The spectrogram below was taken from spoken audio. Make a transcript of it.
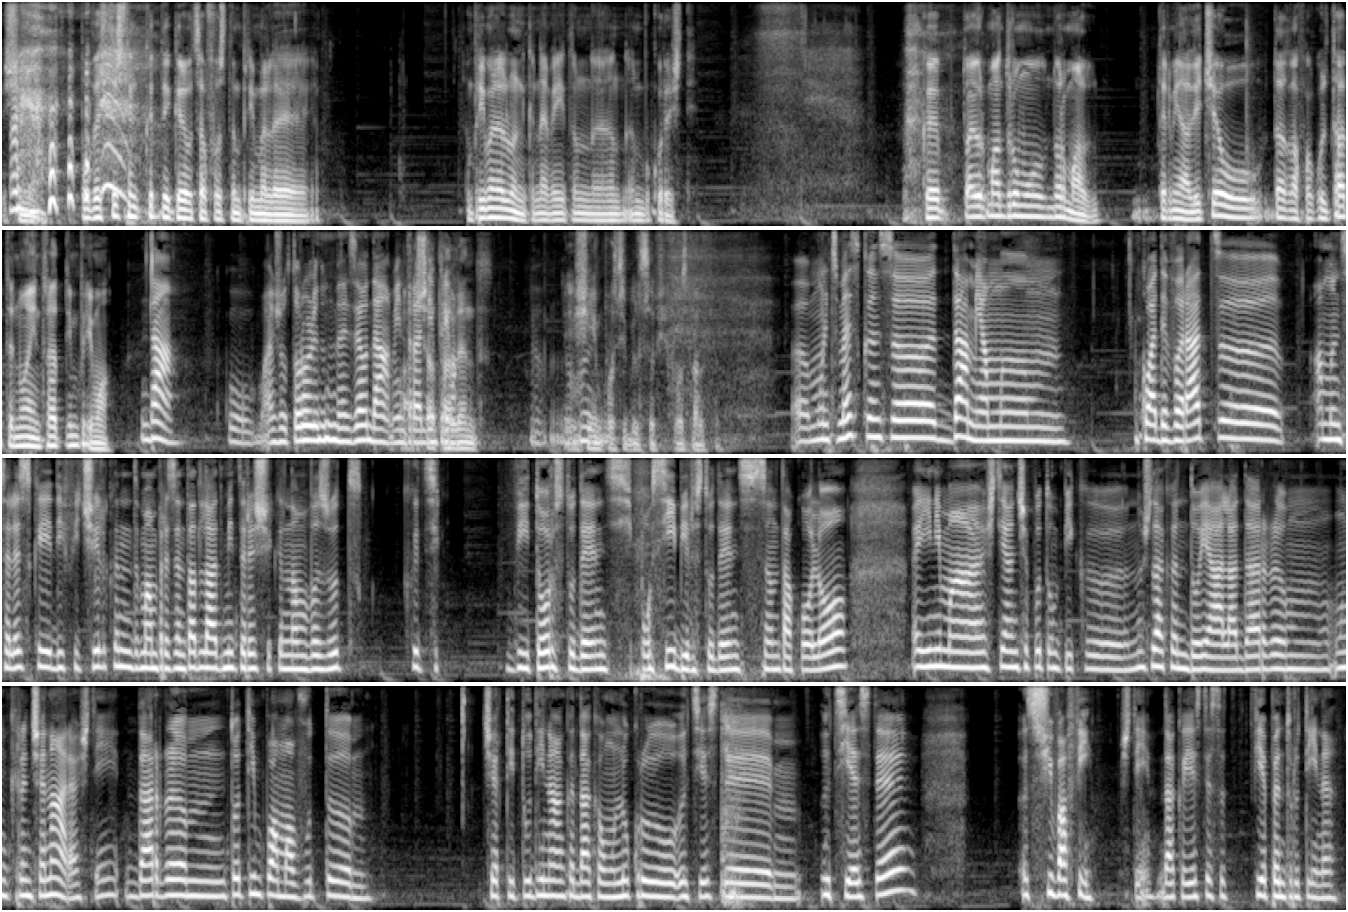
și noi. Povestește cât de greu ți-a fost în primele, în primele luni când ai venit în, în, în București. Că tu ai urmat drumul normal. Terminat liceu, dat la facultate, nu ai intrat din prima. Da, cu ajutorul lui Dumnezeu, da, am intrat Așa din prima. talent. E și imposibil să fi fost altfel. Uh, Mulțumesc, însă, da, mi-am... um, Cu adevărat, uh, am înțeles că e dificil când m-am prezentat la admitere și când am văzut câți viitori studenți, posibili studenți sunt acolo. Inima, știi, a început un pic, uh, nu știu dacă îndoiala, dar um, încrâncenarea, știi? Dar um, tot timpul am avut um, certitudinea că dacă un lucru îți este, îți este, îți și va fi, știi? Dacă este să fie pentru tine.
